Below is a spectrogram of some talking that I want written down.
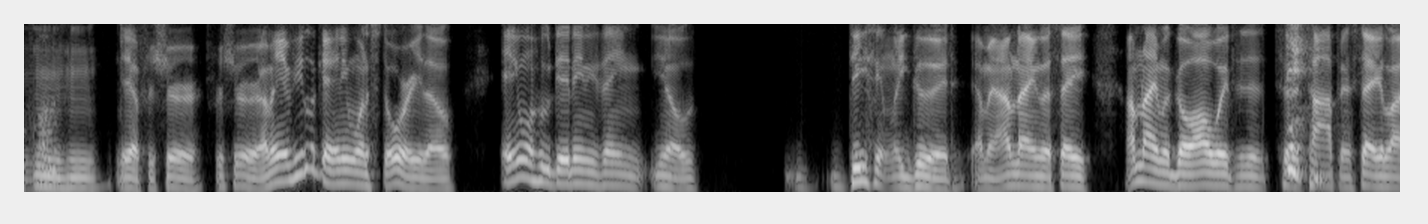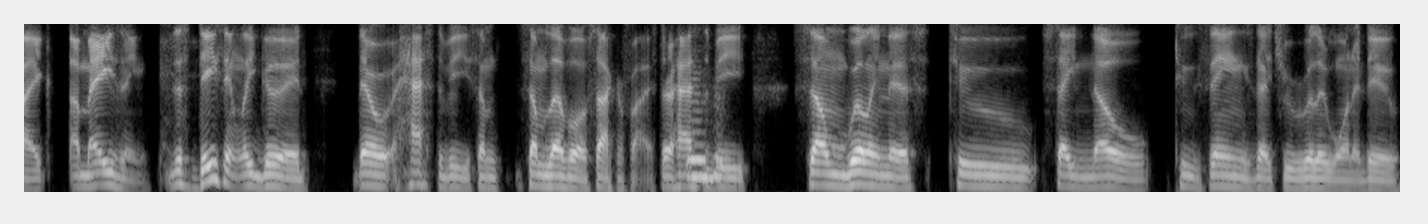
mm-hmm. yeah for sure for sure i mean if you look at anyone's story though anyone who did anything, you know, decently good. I mean, I'm not even gonna say I'm not even gonna go all the way to the to the top and say like amazing, just decently good. There has to be some some level of sacrifice. There has mm-hmm. to be some willingness to say no to things that you really want to do.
